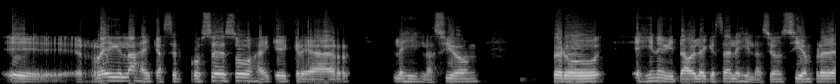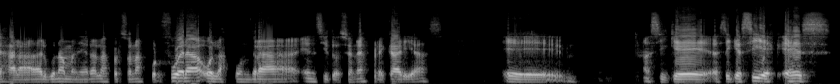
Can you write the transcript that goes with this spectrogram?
eh, reglas, hay que hacer procesos, hay que crear legislación, pero es inevitable que esa legislación siempre dejará de alguna manera a las personas por fuera o las pondrá en situaciones precarias. Eh, así, que, así que sí, es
